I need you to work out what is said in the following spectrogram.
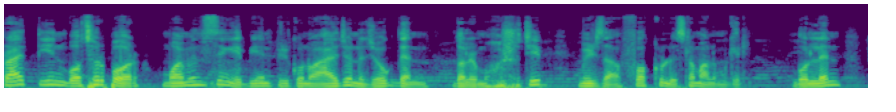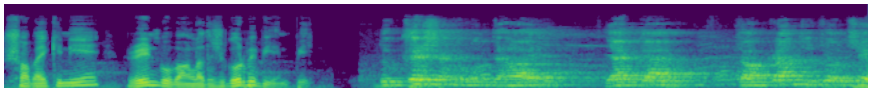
প্রায় তিন বছর পর ময়মনসিংহে বিএনপির কোনো আয়োজনে যোগ দেন দলের মহাসচিব মির্জা ফখরুল ইসলাম আলমগীর। বললেন, সবাইকে নিয়ে রেইনবো বাংলাদেশ গড়বে বিএনপি। দুঃখের সঙ্গে বলতে হয় যে একটা চক্রান্ত চলছে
